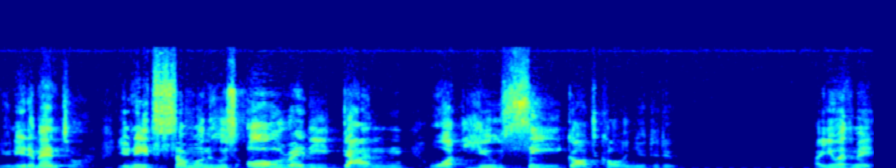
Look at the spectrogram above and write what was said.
You need a mentor. You need someone who's already done what you see God's calling you to do. Are you with me?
